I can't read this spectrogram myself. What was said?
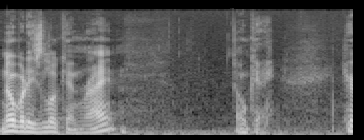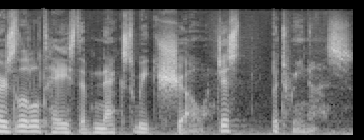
Nobody's looking, right? Okay. Here's a little taste of next week's show, just between us.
